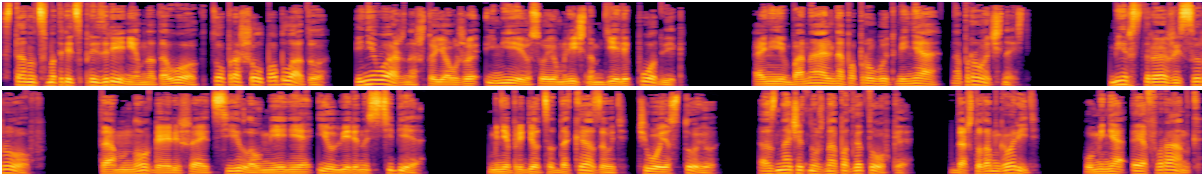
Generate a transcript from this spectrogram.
станут смотреть с презрением на того, кто прошел по блату, и неважно, что я уже имею в своем личном деле подвиг, они банально попробуют меня на прочность. Мир стражей суров. Там многое решает сила, умение и уверенность в себе. Мне придется доказывать, чего я стою, а значит, нужна подготовка. Да что там говорить? У меня F-ранг,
